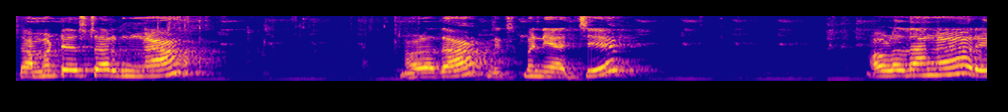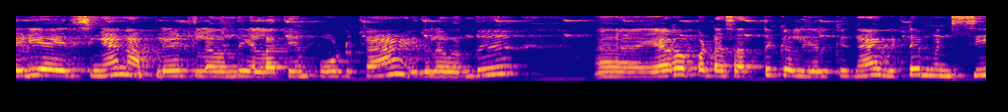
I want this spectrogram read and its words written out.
செம்ம டேஸ்ட்டாக இருக்குங்க. அவ்வளோதான் மிக்ஸ் பண்ணியாச்சு. அவ்வளோதாங்க ரெடி ஆயிடுச்சுங்க நான் பிளேட்டில் வந்து எல்லாத்தையும் போட்டுட்டேன். இதில் வந்து ஏகப்பட்ட சத்துக்கள் இருக்குங்க. விட்டமின் சி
